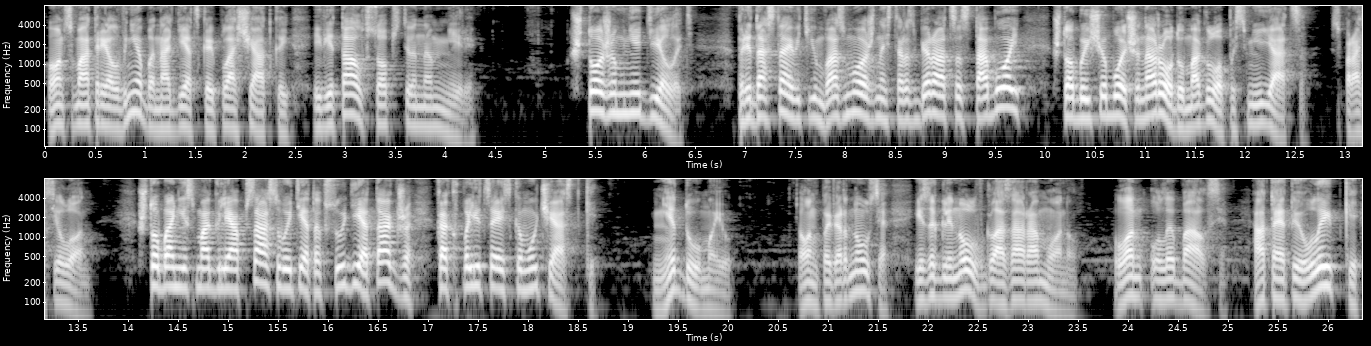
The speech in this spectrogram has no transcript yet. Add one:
Он смотрел в небо над детской площадкой и витал в собственном мире. Что же мне делать? Предоставить им возможность разбираться с тобой, чтобы еще больше народу могло посмеяться?» – спросил он. «Чтобы они смогли обсасывать это в суде так же, как в полицейском участке?» «Не думаю». Он повернулся и заглянул в глаза Рамону. Он улыбался. От этой улыбки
